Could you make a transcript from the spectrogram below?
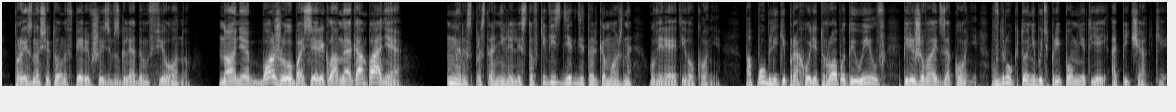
— произносит он, вперевшись взглядом в Фиону. «Но не, боже упаси, рекламная кампания!» «Мы распространили листовки везде, где только можно», — уверяет его Кони. По публике проходит ропот, и Уилф переживает за Кони. Вдруг кто-нибудь припомнит ей опечатки.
